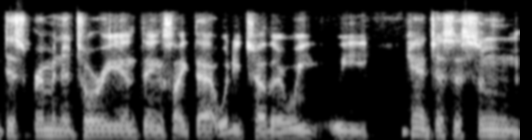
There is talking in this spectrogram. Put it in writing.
discriminatory and things like that with each other. We we can't just assume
